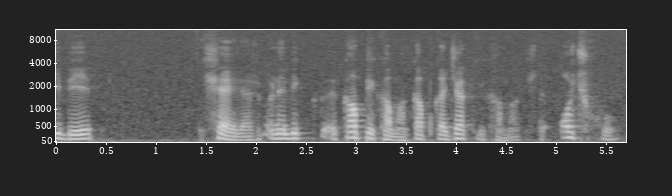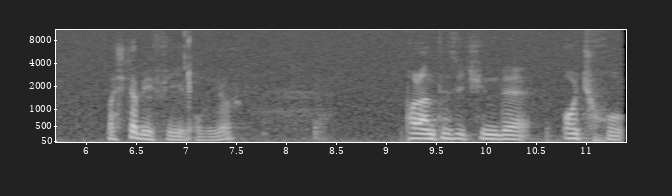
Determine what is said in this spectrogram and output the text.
gibi şeyler. Örneğin bir kap yıkamak, kapkacak yıkamak, işte oçhu başka bir fiil oluyor. Parantez içinde oçhu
